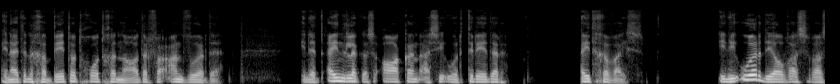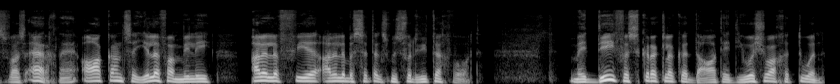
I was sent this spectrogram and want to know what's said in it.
En hy het in gebed tot God genader vir antwoorde. En uiteindelik is Akan as die oortreder uitgewys. En die oordeel was was was erg, né? Akan se hele familie, al hulle vee, al hulle besittings moes vernietig word. Met die verskriklike daad het Joshua getoon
